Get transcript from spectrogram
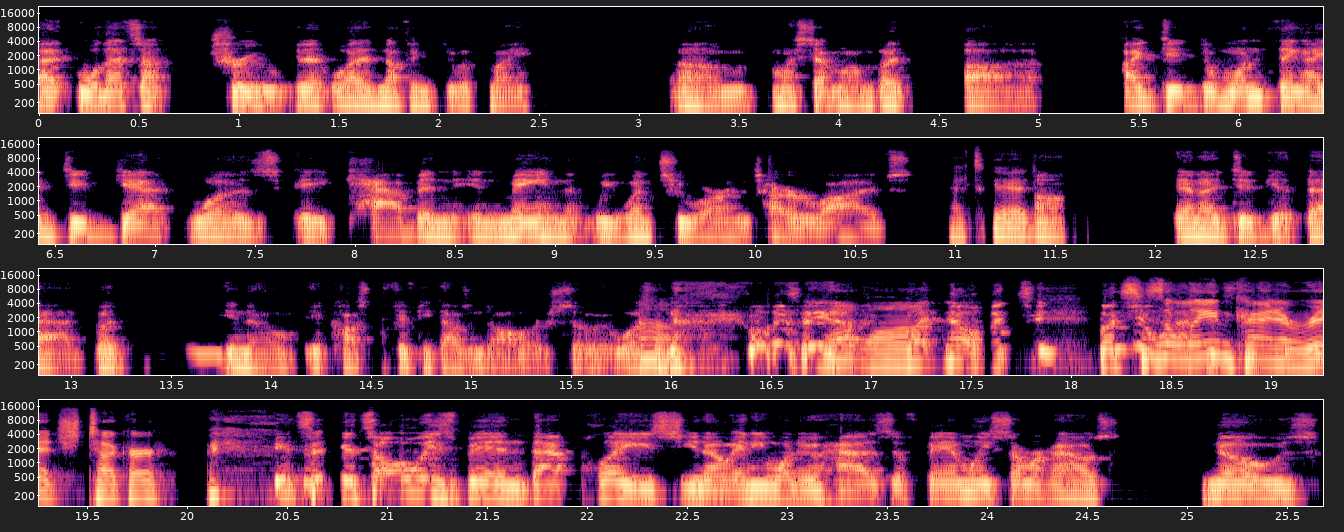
Uh, well, that's not true. It, well, it had nothing to do with my um, my stepmom, but uh, I did. The one thing I did get was a cabin in Maine that we went to our entire lives That's good. Um, and I did get that, but you know, it cost fifty thousand dollars, so it wasn't. it wasn't Wah, wah. but no, but but this is Elaine it's- kind of rich, Tucker. It's it's always been that place. You know, anyone who has a family summer house knows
